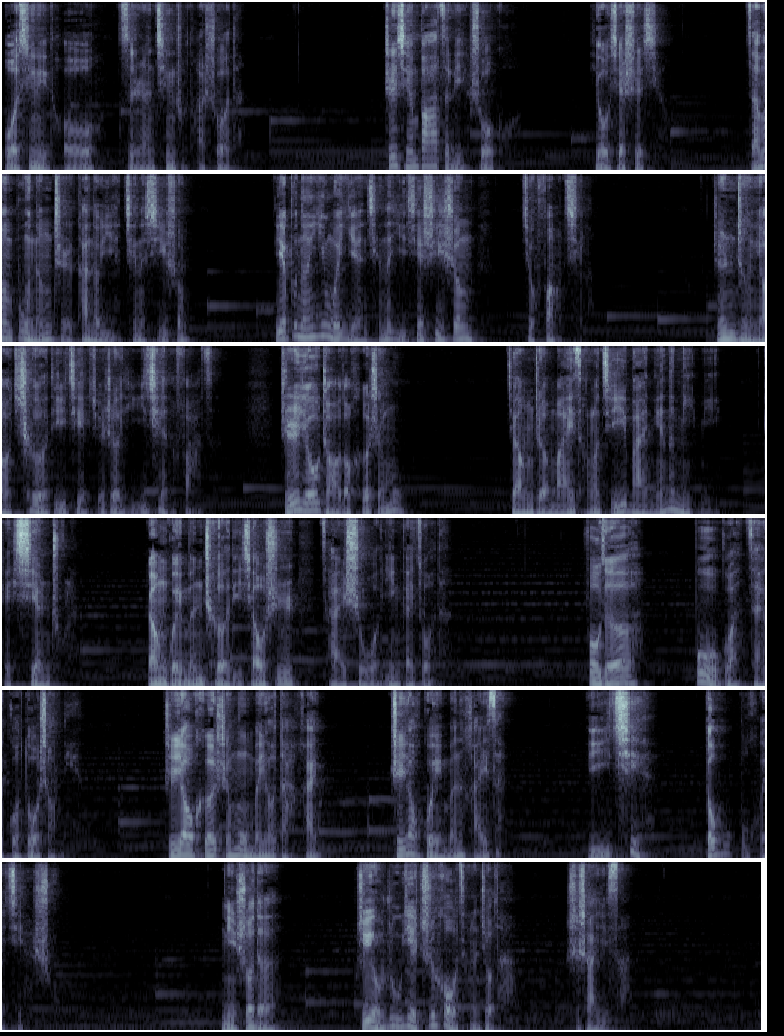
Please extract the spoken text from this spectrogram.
我心里头自然清楚他说的。之前八字里也说过，有些事情，咱们不能只看到眼前的牺牲，也不能因为眼前的一些牺牲就放弃了。真正要彻底解决这一切的法子，只有找到河神墓，将这埋藏了几百年的秘密给掀出来，让鬼门彻底消失，才是我应该做的。否则，不管再过多少年，只要河神墓没有打开，只要鬼门还在，一切都不会结束。你说的，只有入夜之后才能救他，是啥意思啊？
